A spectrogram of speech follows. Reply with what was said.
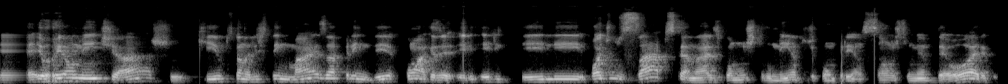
é, eu realmente acho que o psicanalista tem mais a aprender com a. Quer dizer, ele, ele, ele pode usar a psicanálise como um instrumento de compreensão, um instrumento teórico,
